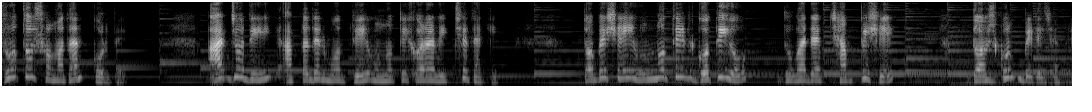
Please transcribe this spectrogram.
দ্রুত সমাধান করবে। আর যদি আপনাদের মধ্যে উন্নতি করার ইচ্ছে থাকে, তবে সেই উন্নতির গতিও দু হাজার ছাব্বিশে দশ গুণ বেড়ে যাবে।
